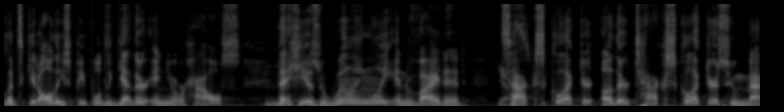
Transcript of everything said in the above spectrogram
let's get all these people together in your house," mm. that he has willingly invited yes. tax collector, other tax collectors who Ma-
